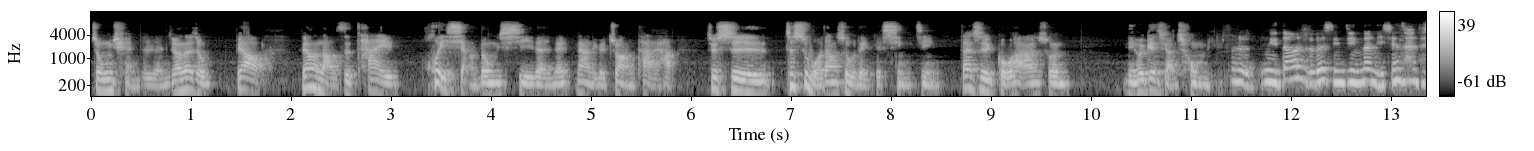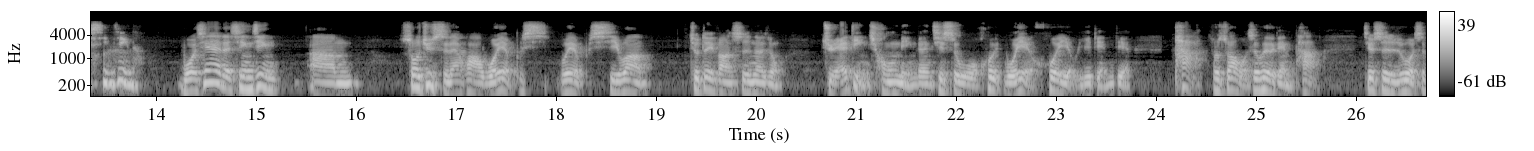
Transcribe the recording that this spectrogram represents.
忠犬的人，就那种不要不要脑子太会想东西的那那样的一个状态哈。就是这是我当时我的一个心境，但是狗好像说。你会更喜欢聪明？不是你当时的心境，那你现在的心境呢？我现在的心境，嗯，说句实在话，我也不希，我也不希望，就对方是那种绝顶聪明的。其实我会，我也会有一点点怕。说实话，我是会有点怕。就是如果是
